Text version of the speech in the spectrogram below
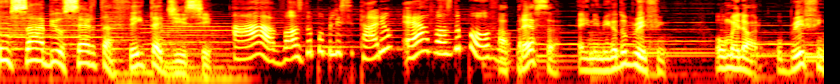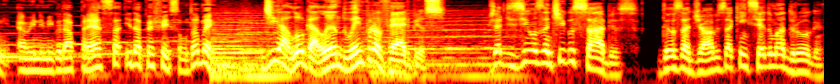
Um sábio certa feita disse: Ah, a voz do publicitário é a voz do povo. A pressa é inimiga do briefing. Ou melhor, o briefing é o inimigo da pressa e da perfeição também. Dialogalando em Provérbios. Já diziam os antigos sábios: Deus dá jobs a quem cedo madruga.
